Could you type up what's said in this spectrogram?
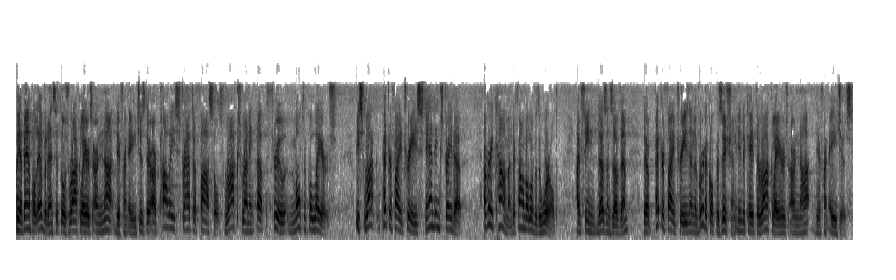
We have ample evidence that those rock layers are not different ages. There are polystrate fossils, rocks running up through multiple layers. These rock, petrified trees standing straight up are very common. They're found all over the world. I've seen dozens of them. The petrified trees in the vertical position indicate the rock layers are not different ages.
